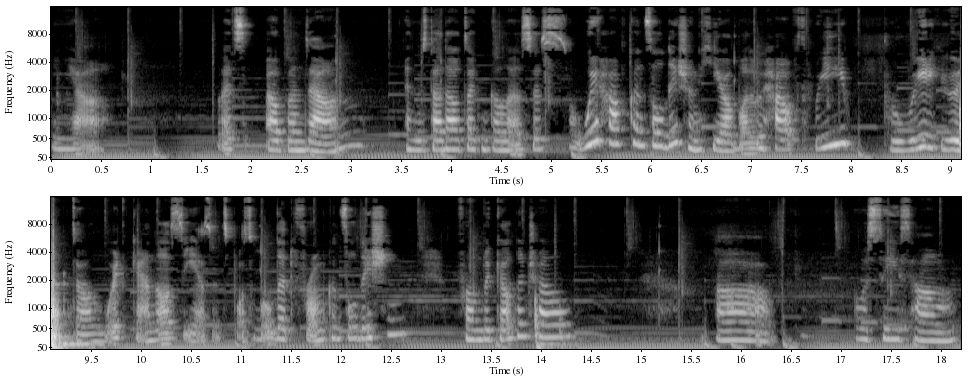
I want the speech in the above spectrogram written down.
Yeah. Let's up and down and we start our technical analysis. We have consolidation here but we have three pretty good downward candles. Yes it's possible that from consolidation from the Keltner channel uh, we see some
